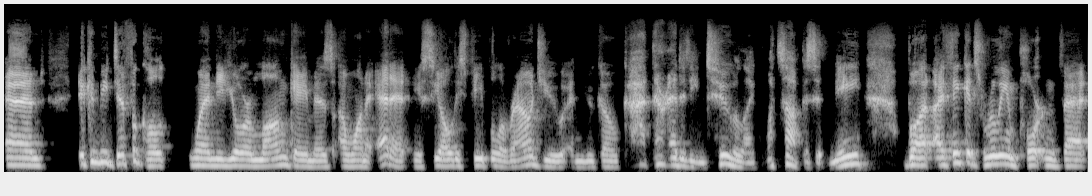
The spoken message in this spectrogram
And it can be difficult when your long game is i want to edit you see all these people around you and you go god they're editing too. Like what's up? Is it me? But i think it's really important that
